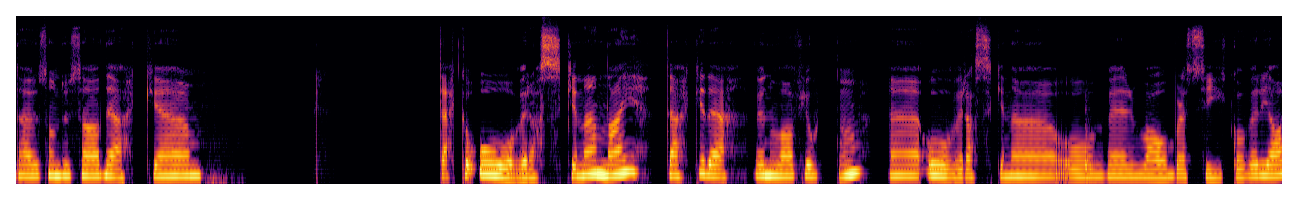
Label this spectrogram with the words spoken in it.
det, er jo som, du sa, det er ikke Det er ikke overraskende, nei, det er ikke det. Hun var 14. Eh, overraskende over hva hun ble syk over, ja,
